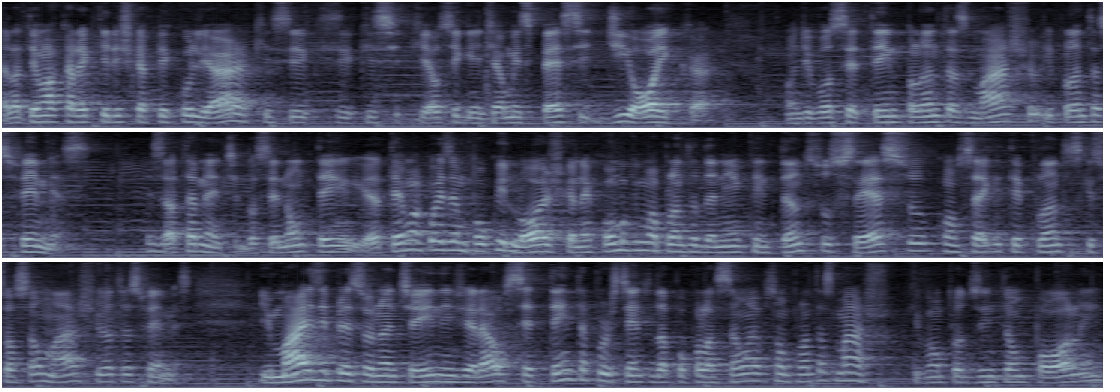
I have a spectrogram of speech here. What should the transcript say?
ela tem uma característica peculiar que, se, que, que, que é o seguinte: é uma espécie dioica, onde você tem plantas macho e plantas fêmeas. Exatamente, você não tem. É até uma coisa um pouco ilógica, né? Como que uma planta daninha que tem tanto sucesso consegue ter plantas que só são macho e outras fêmeas? E mais impressionante ainda, em geral, 70% da população é, são plantas macho, que vão produzir então pólen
